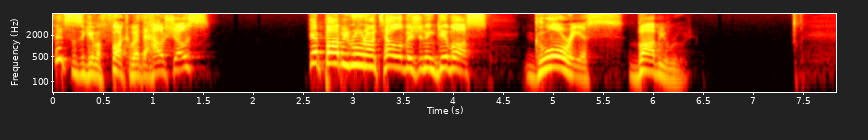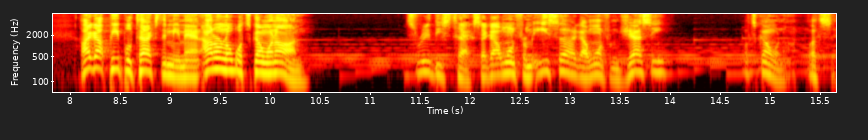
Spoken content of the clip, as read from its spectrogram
Vince doesn't give a fuck about the house shows. Get Bobby Roode on television and give us glorious Bobby Roode. I got people texting me, man. I don't know what's going on. Let's read these texts. I got one from Issa. I got one from Jesse. What's going on? Let's see.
